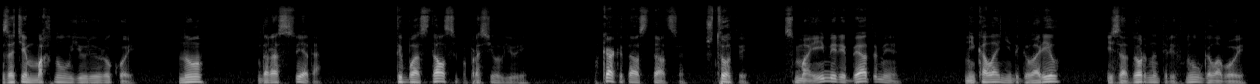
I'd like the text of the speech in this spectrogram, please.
Затем махнул Юрию рукой. «Ну, до рассвета!» «Ты бы остался?» — попросил Юрий. «Как это остаться? Что ты? С моими ребятами?» Николай не договорил и задорно тряхнул головой.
